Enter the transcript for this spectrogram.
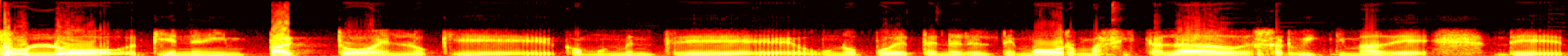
solo tienen impacto en lo que comúnmente uno puede tener el temor más instalado de ser víctima de, de,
